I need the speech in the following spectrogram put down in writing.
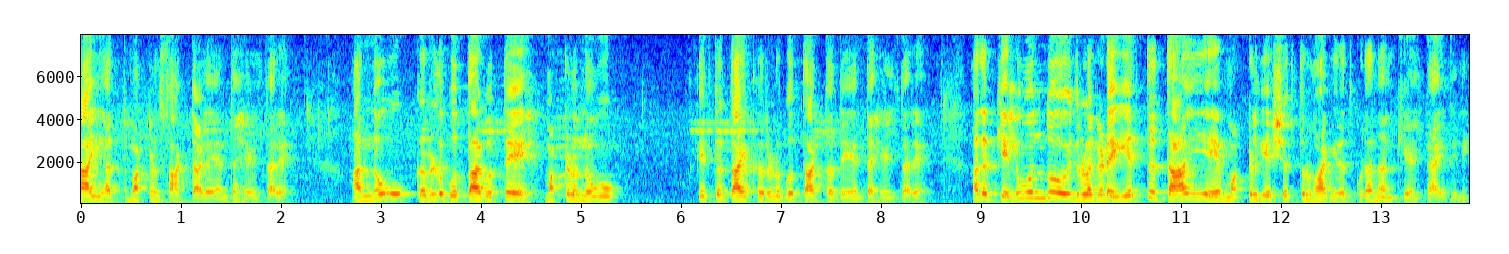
ತಾಯಿ ಹತ್ತು ಮಕ್ಕಳನ್ನ ಸಾಕ್ತಾಳೆ ಅಂತ ಹೇಳ್ತಾರೆ. ಆ ನೋವು ಕರುಳು ಗೊತ್ತಾಗುತ್ತೆ, ಮಕ್ಕಳು ನೋವು ಎತ್ತ ತಾಯಿ ಕರುಳು ಗೊತ್ತಾಗ್ತದೆ ಅಂತ ಹೇಳ್ತಾರೆ. ಅದು ಕೆಲವೊಂದು ಇದರೊಳಗಡೆ ಎತ್ತ ತಾಯಿಯೇ ಮಕ್ಕಳಿಗೆ ಶತ್ರು ಆಗಿರೋದು ಕೂಡ ನಾನು ಕೇಳ್ತಾ ಇದ್ದೀನಿ.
